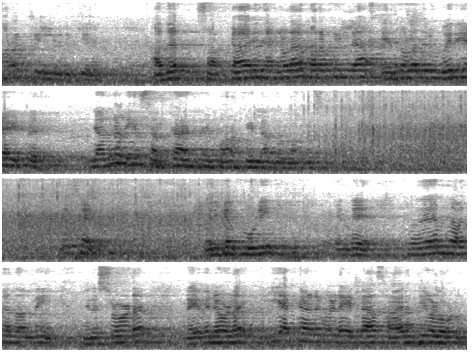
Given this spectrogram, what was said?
മറക്കില്ല ഒരിക്കലും. അത് സർക്കാർ ഞങ്ങളെ മറക്കില്ല എന്നുള്ളതിനുപരിയായിട്ട് ഞങ്ങൾ ഈ സർക്കാരിനെ മറക്കില്ല എന്നുള്ളതാണ് തീർച്ചയായിട്ടും ഒരിക്കൽ കൂടി എന്റെ ഹൃദയം നിറഞ്ഞ നന്ദി മിനിസ്റ്ററോട് ദേവനോട് ഈ അക്കാഡമിയുടെ എല്ലാ സാരഥികളോടും.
